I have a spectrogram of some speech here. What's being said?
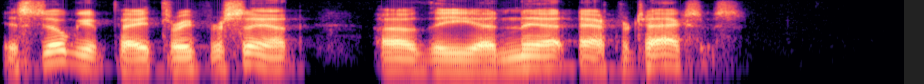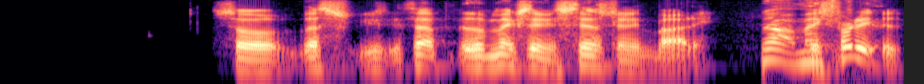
is still get paid 3% of the uh, net after taxes. So that's if that, that makes any sense to anybody. No it makes it's pretty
